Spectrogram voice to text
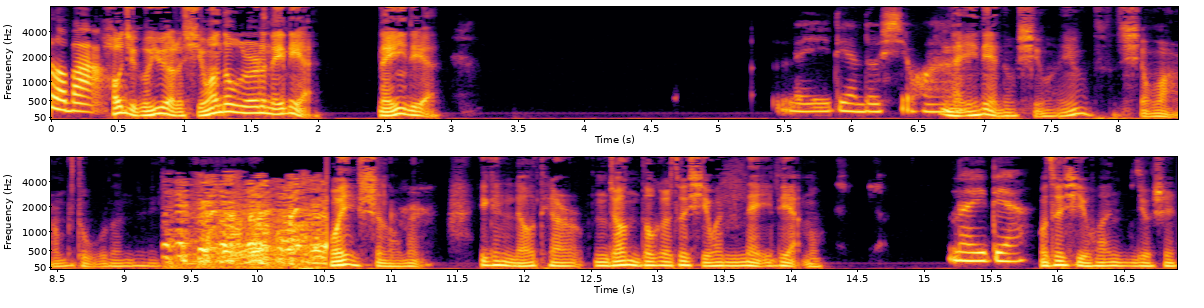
了吧？好几个月了。喜欢豆哥的哪点？哪一点？哪一点都喜欢。哪一点都喜欢。哎呦，小王八犊子！我也是老妹儿，一跟你聊天你知道你豆哥最喜欢你哪一点吗？哪一点？我最喜欢你就是。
